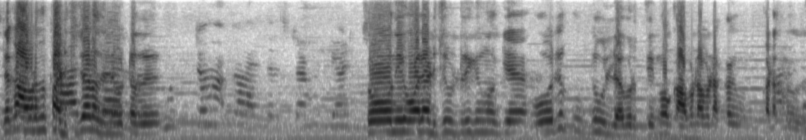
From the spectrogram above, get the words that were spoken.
ഇതൊക്കെ അവിടെ നിന്ന് പഠിച്ചിട്ടാണോ നിന്നെ വിട്ടത്? തോന്നി പോലെ അടിച്ചു വിട്ടിരിക്കുന്ന നോക്കിയേ. ഒരു ഇതുമില്ല വൃത്തി. നോക്ക് അവിടെ അവിടെ ഒക്കെ കിടക്കുന്നത്.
